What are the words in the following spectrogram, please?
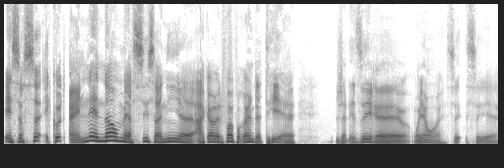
Et sur ça, écoute, un énorme merci, Sonny, euh, encore une fois, pour un de tes, euh, j'allais dire, euh, voyons, euh, c'est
